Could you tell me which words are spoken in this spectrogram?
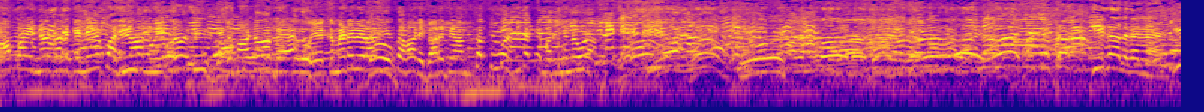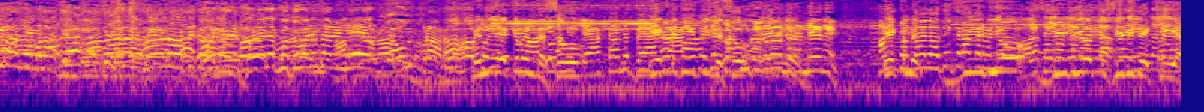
ਆਪਾਂ ਇੰਨਾ ਗੱਲ ਕਹਿੰਦੇ ਆ ਭਾਜੀ ਸਾਨੂੰ ਇੱਕ ਟਮਾਟੋ ਦਾ ਬੈਗ ਇੱਕ ਮਿੰਟ ਮੇਰਾ ਜੀ ਤੁਹਾਡੇ ਬਾਰੇ ਬਿਆਨ ਦਿੱਤਾ ਤੂੰ ਐਵੇਂ ਧੱਕੇ ਮਰੀ ਜਾਂਦਾ ਕੀ ਗੱਲ ਕਰਨਾ? ਕੀ ਗੱਲ ਫੁੱਟੂ ਵਾਲੀ ਗੱਲ ਨੇ ਮੈਨੂੰ ਇੱਕ ਮਿੰਟ ਦੱਸੋ। ਇੱਕ ਚੀਜ਼ ਦੀ ਦੱਸੋ। ਇੱਕ ਮਿੰਟ। ਵੀਡੀਓ ਵੀਡੀਓ ਤੁਸੀਂ ਵੀ ਦੇਖੀ ਆ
